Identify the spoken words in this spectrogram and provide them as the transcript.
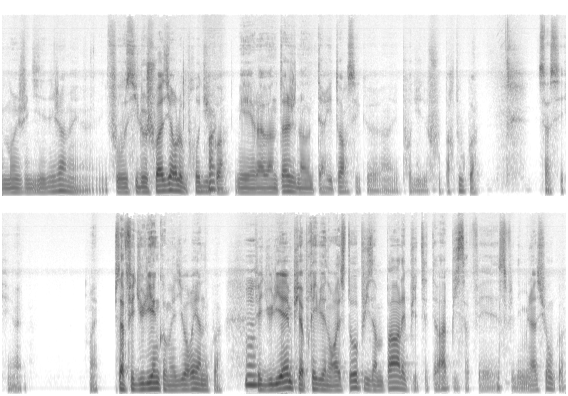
moi, je le disais déjà. Mais euh, il faut aussi le choisir, le produit, quoi. Mais l'avantage dans notre territoire, c'est que les produits de fou partout, quoi. Ça, c'est. Ouais. Ça fait du lien, comme a dit Oriane, quoi. Ça mm. fait du lien, puis après, ils viennent au resto, puis ils en parlent, et puis etc. Puis ça fait, ça fait d'émulation, quoi.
